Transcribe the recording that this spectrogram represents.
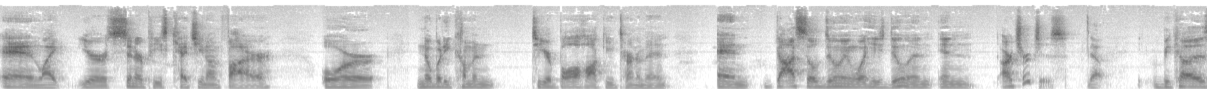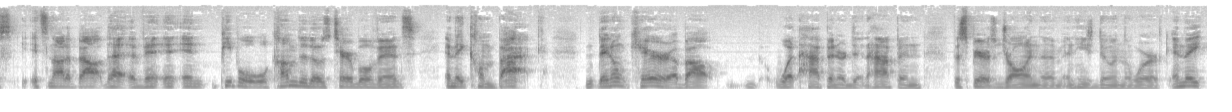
and like your centerpiece catching on fire or nobody coming to your ball hockey tournament and God still doing what he's doing in our churches. Yep. because it's not about that event. And, and people will come to those terrible events and they come back they don't care about what happened or didn't happen the spirit's drawing them and he's doing the work and they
